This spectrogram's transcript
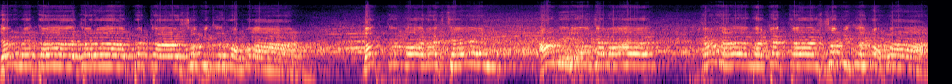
জননেতা জনাব শফিকুর রহমান। বক্তব্য রাখছেন আমির জামাত জনাব ডক্টর শফিকুর রহমান।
